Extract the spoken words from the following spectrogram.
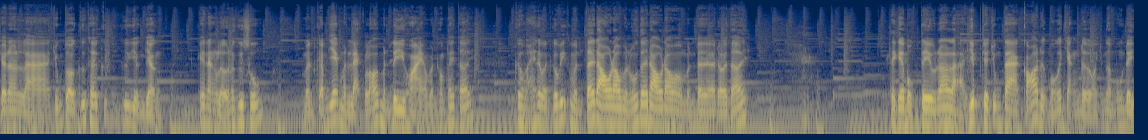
Cho nên là chúng tôi cứ thế cứ, cứ dần dần cái năng lượng nó cứ xuống. Mình cảm giác mình lạc lối mình đi hoài mà mình không thấy tới. Cơ bản là mình có biết mình tới đâu đâu mình muốn tới đâu đâu mà mình đòi tới. Thì cái mục tiêu đó là giúp cho chúng ta có được một cái chặng đường mà chúng ta muốn đi.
